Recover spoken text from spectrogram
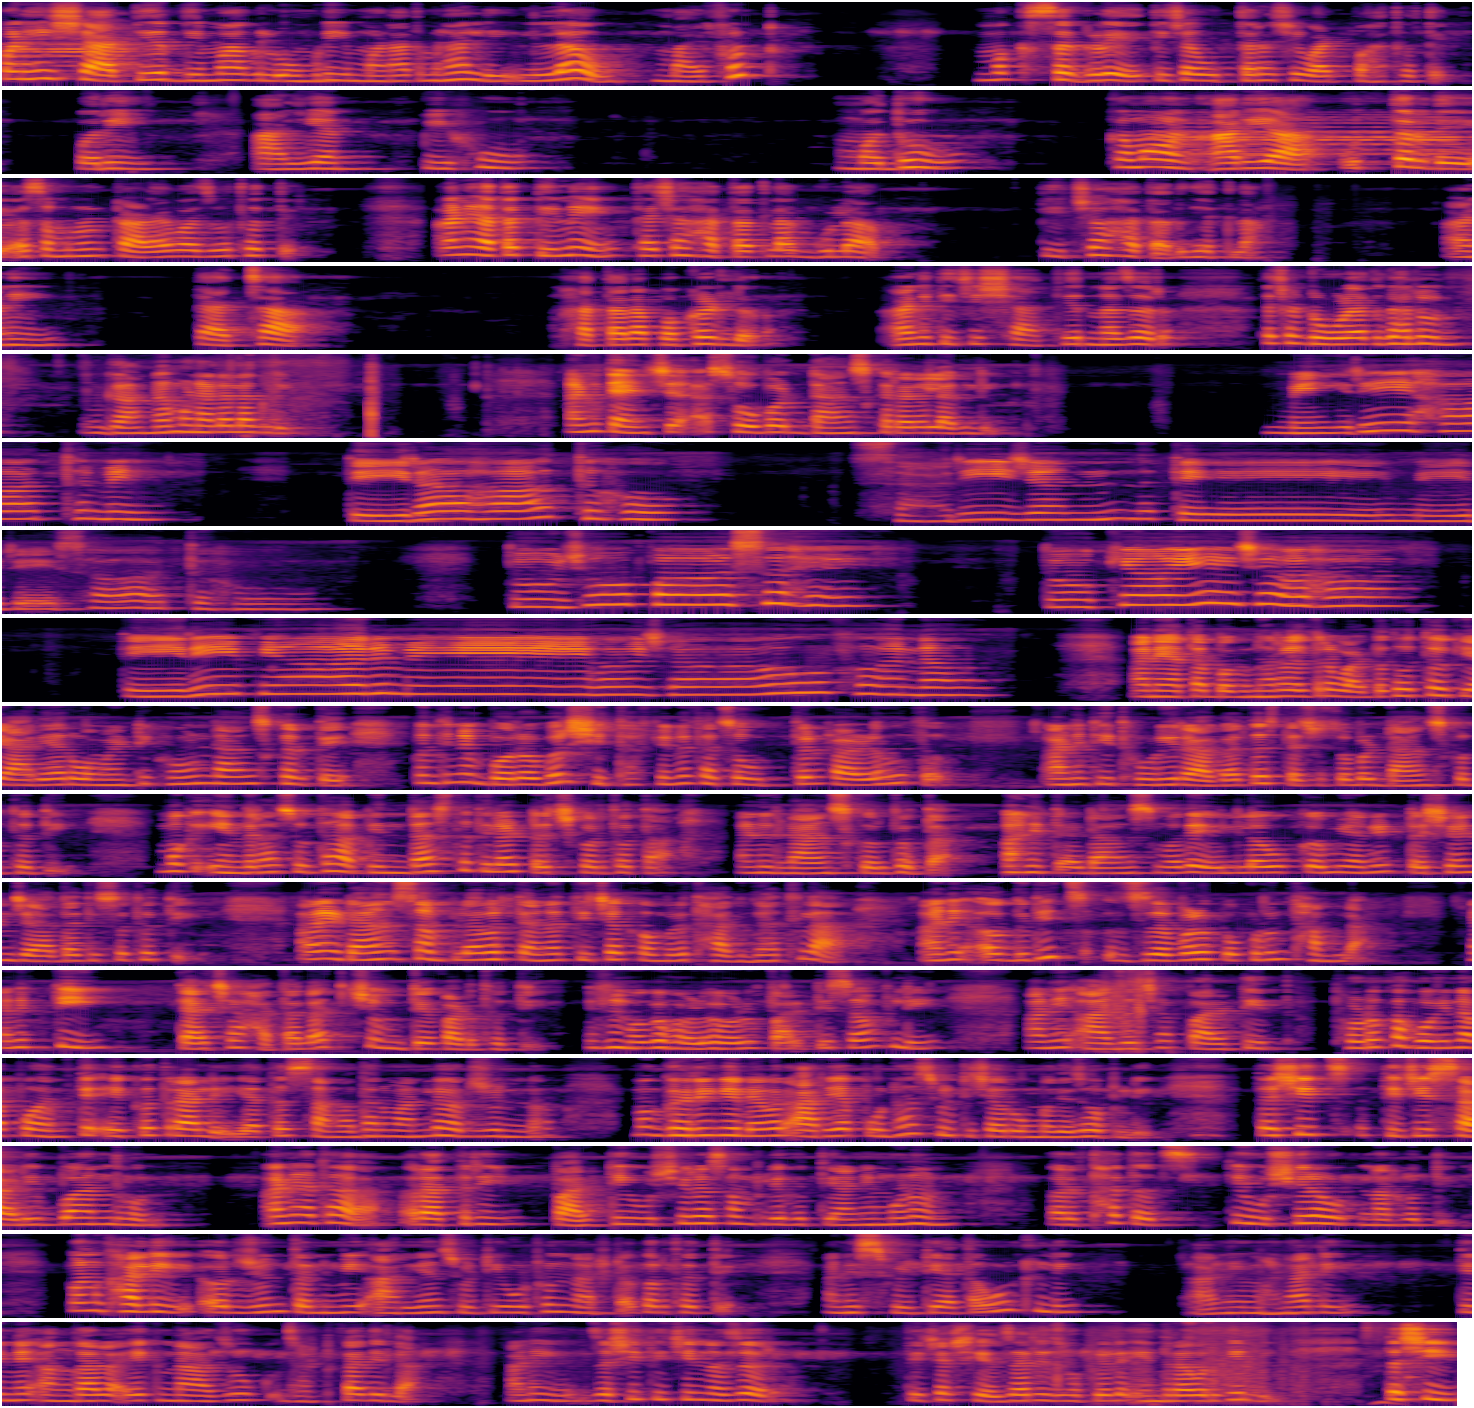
पण ही शातीर दिमाग लोंबडी मनात म्हणाली लव माय फूट. मग सगळे तिच्या उत्तराची वाट पाहत होते. परी आर्यन पिहू मधू कमॉन आर्या उत्तर दे असं म्हणून टाळ्या वाजवत होते. आणि आता तिने त्याच्या हातातला गुलाब तिच्या हातात घेतला. आणि त्याचा हाताला पकडलं आणि तिची शातीर नजर त्याच्या डोळ्यात घालून गाणं म्हणायला लागली. आणि त्यांच्यासोबत डान्स करायला लागली. मेरे हाथ में तेरा हाथ हो सारी जन्नते मेरे साथ हो। तू जो पास है तो क्या ये जहा? तेरे प्यार में जाओ फना आणि आता बघणाऱ्याला तर वाटत होतं की आर्या रोमॅन्टिक होऊन डान्स करते पण तिने बरोबर शिताफीनं त्याचं उत्तर टाळलं होतं. आणि ती थोडी रागातच त्याच्यासोबत डान्स करत होती. मग इंद्रासुद्धा बिंदास्त तिला टच करत होता आणि डान्स करत होता. आणि त्या डान्समध्ये लव कमी आणि टशन जादा दिसत होती. आणि डान्स संपल्यावर त्यानं तिच्या कमरेत हात घातला आणि अगदीच जवळ पकडून थांबला. आणि ती त्याच्या हाताला चिमटे काढत होती. मग हळूहळू पार्टी संपली आणि आजच्या पार्टीत थोडं का होईना पण ते एकत्र आले यातच समाधान मानलं अर्जुननं. मग घरी गेल्यावर आर्या पुन्हा स्वीटीच्या रूममध्ये झोपली. तशीच तिची साडी बांधून आणि आता रात्री पार्टी उशिरा संपली होती आणि म्हणून अर्थातच ती उशिरा उठणार होती. पण खाली अर्जुन तन्वी आर्यन स्वीटी उठून नाश्ता करत होते आणि स्वीटी आता उठली आणि म्हणाली तिने अंगाला एक नाजूक झटका दिला आणि जशी तिची नजर तिच्या शेजारी झोपलेल्या इंद्रावर गेली तशी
